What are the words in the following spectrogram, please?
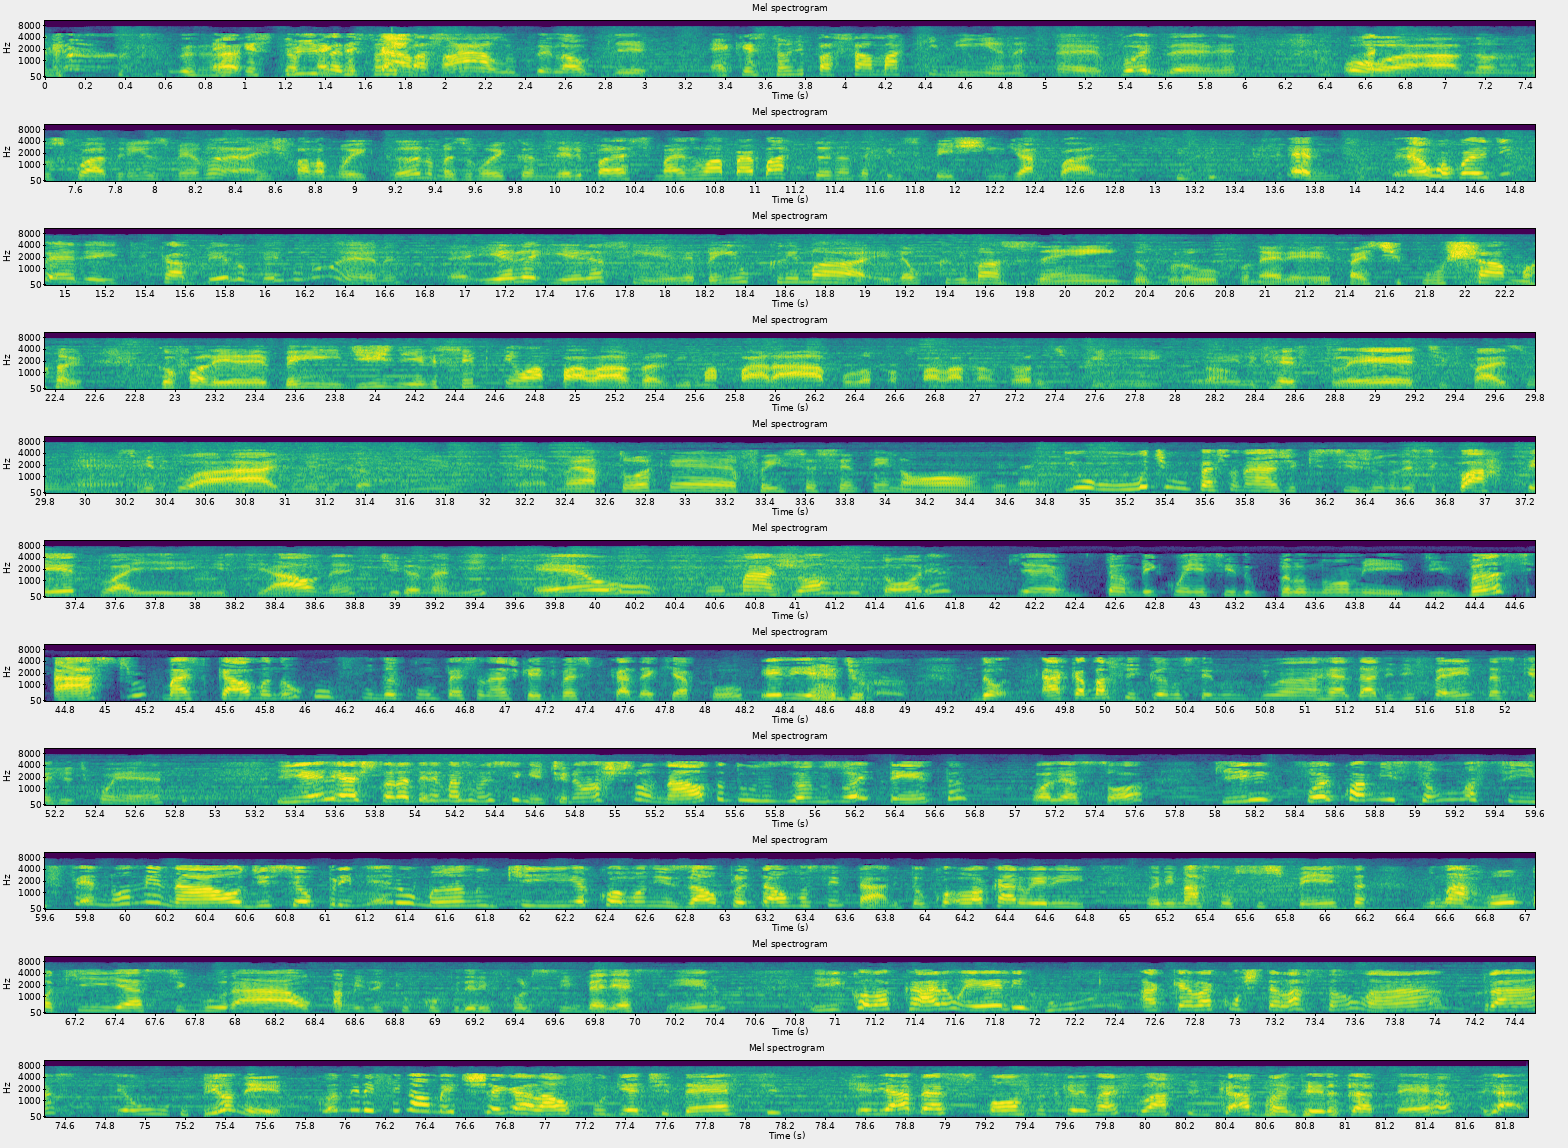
É questão- é de questão de cavalo, sei lá o quê. É questão de passar a maquininha, né? É, pois é, né? Pô, a- no- nos quadrinhos mesmo, a gente fala moicano, mas o moicano dele parece mais uma barbatana daqueles peixinhos de aquário. né? É, é alguma coisa de pele aí, que cabelo mesmo não é, né? É, e, ele, e ele, assim, ele é bem o clima. Ele é o clima zen do grupo, né? Ele, ele faz tipo um xamã. Que eu falei, ele é bem indígena e ele sempre tem uma palavra ali, uma parábola pra falar nas horas de perigo. É, ele reflete, faz uns rituais no meio do caminho. É, não é à toa que é- foi em 69, né? E o último personagem que se junta desse quarteto aí inicial, né? Tirando a Nick, é o, o Major Vitória. Que é também conhecido pelo nome de Vance Astro, mas calma, não confunda com um personagem que a gente vai explicar daqui a pouco. Ele é de um, do- acaba ficando sendo de uma realidade diferente das que a gente conhece. E ele, a história dele é mais ou menos o seguinte: ele é um astronauta dos anos 80, olha só, que foi com a missão assim fenomenal de ser o primeiro humano que ia colonizar o planeta Alpha Centauri. Então colocaram ele em animação suspensa, numa roupa que ia segurar à medida que o corpo dele fosse se envelhecendo e colocaram ele rumo àquela constelação lá pra ser o, pioneiro. Quando ele finalmente chega lá, o foguete desce. Que ele abre as portas, que ele vai lá fincar a bandeira da Terra. já-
